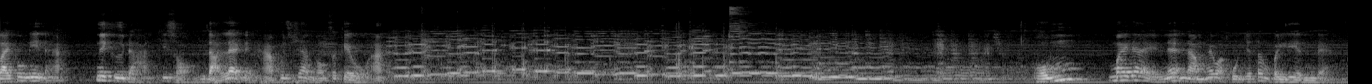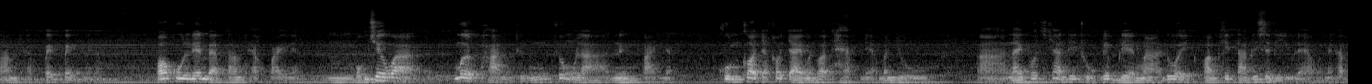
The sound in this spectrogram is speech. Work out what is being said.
อะไรพวกนี้นะฮะนี่คือด่านที่2ด่านแรกเนี่ยหา position ของสเกลอะผมไม่ได้แนะนำให้ว่าคุณจะต้องไปเรียนแบบตามแถบเป๊ะๆนะครับพอคุณเรียนแบบตามแถบไปเนี่ยผมเชื่อว่าเมื่อผ่านถึงช่วงเวลาหนึ่งไปเนี่ยคุณก็จะเข้าใจมันว่าแท็บเนี่ยมันอยู่ในโพสิชันที่ถูกเรียบเรียงมาด้วยความคิดตามทฤษฎีอยู่แล้วนะครับ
